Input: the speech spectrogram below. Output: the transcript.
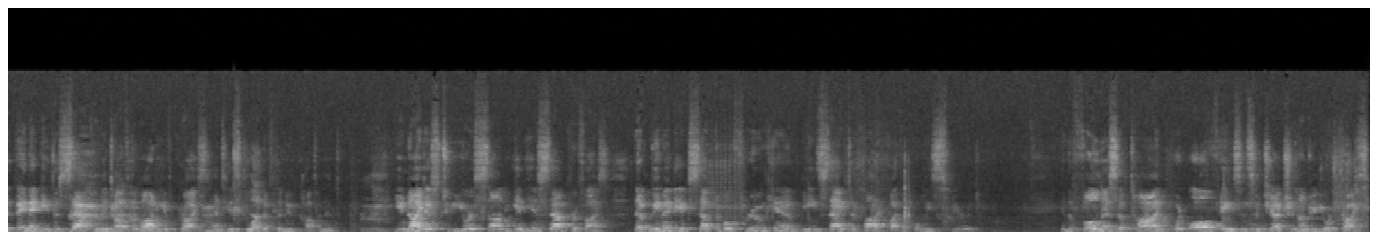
that they may be the sacrament of the body of Christ and his blood of the new covenant. Unite us to your Son in his sacrifice, that we may be acceptable through him, being sanctified by the Holy Spirit. In the fullness of time, put all things in subjection under your Christ,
